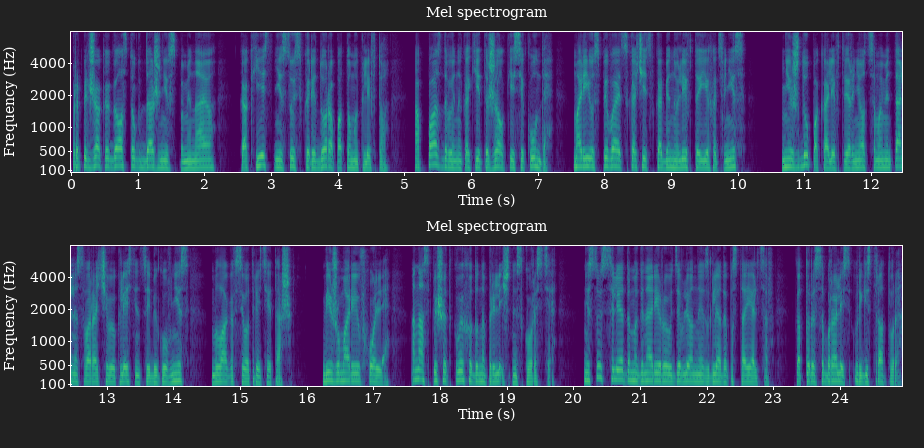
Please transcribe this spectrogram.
Про пиджак и галстук даже не вспоминаю. Как есть, несусь в коридор, а потом и к лифту. Опаздываю на какие-то жалкие секунды. Мария успевает скачать в кабину лифта и ехать вниз. Не жду, пока лифт вернется, моментально сворачиваю к лестнице и бегу вниз, благо всего третий этаж. Вижу Марию в холле. Она спешит к выходу на приличной скорости. Несусь следом, игнорируя удивленные взгляды постояльцев, которые собрались у регистратуры.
